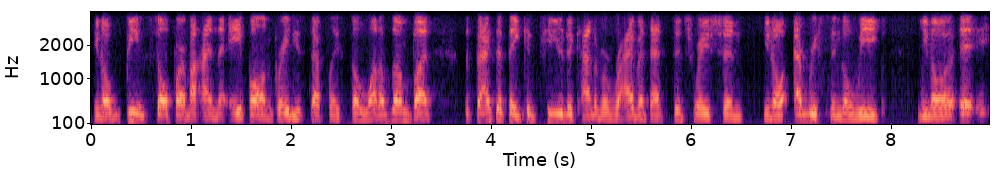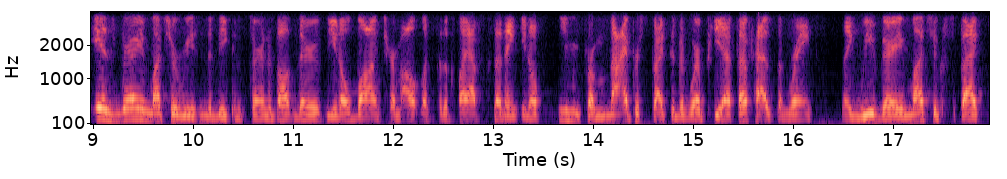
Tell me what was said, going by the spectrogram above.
you know, being so far behind the eight ball, and Brady's definitely still one of them. But the fact that they continue to kind of arrive at that situation, you know, every single week, you know, it is very much a reason to be concerned about their, you know, long-term outlook for the playoffs. Because I think, you know, even from my perspective and where PFF has them ranked, like we very much expect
